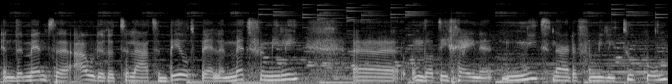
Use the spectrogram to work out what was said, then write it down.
een demente oudere te laten beeldbellen met familie. Uh, omdat diegene niet naar de familie toe kon.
